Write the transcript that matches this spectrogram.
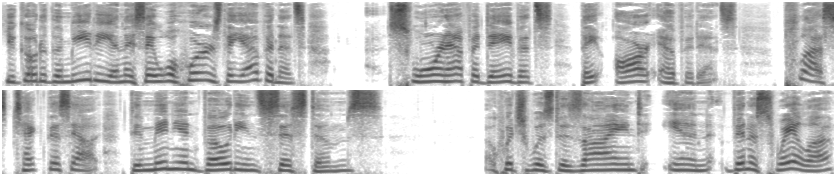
you go to the media and they say, well, where's the evidence? Sworn affidavits, they are evidence. Plus, check this out Dominion Voting Systems, uh, which was designed in Venezuela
